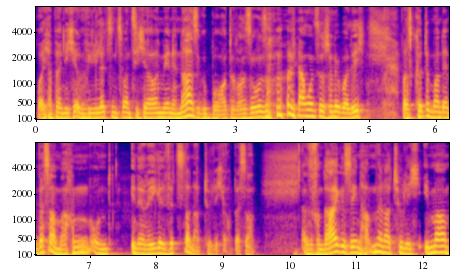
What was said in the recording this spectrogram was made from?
Weil ich habe ja nicht irgendwie die letzten 20 Jahre mir in die Nase gebohrt oder so, sondern wir haben uns ja schon überlegt, was könnte man denn besser machen und in der Regel wird's dann natürlich auch besser. Also von daher gesehen haben wir natürlich immer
